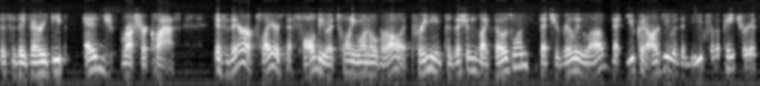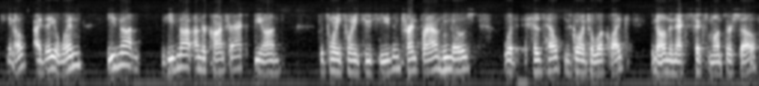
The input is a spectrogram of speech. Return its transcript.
this is a very deep edge rusher class. If there are players that fall to you at 21 overall at premium positions like those ones that you really love, that you could argue is a need for the Patriots, you know, Isaiah Wynn, he's not he's not under contract beyond the 2022 season. Trent Brown, who knows what his health is going to look like, you know, in the next six months or so.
